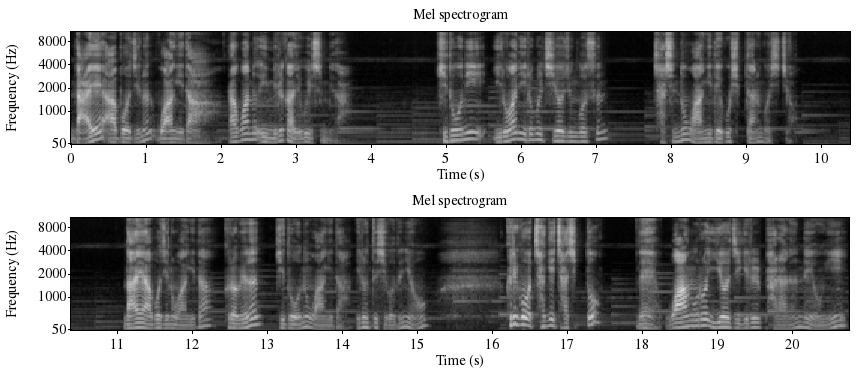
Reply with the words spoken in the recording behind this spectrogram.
나의 아버지는 왕이다 라고 하는 의미를 가지고 있습니다. 기도원이 이러한 이름을 지어준 것은 자신도 왕이 되고 싶다는 것이죠. 나의 아버지는 왕이다? 그러면은 기도원은 왕이다. 이런 뜻이거든요. 그리고 자기 자식도 네, 왕으로 이어지기를 바라는 내용이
